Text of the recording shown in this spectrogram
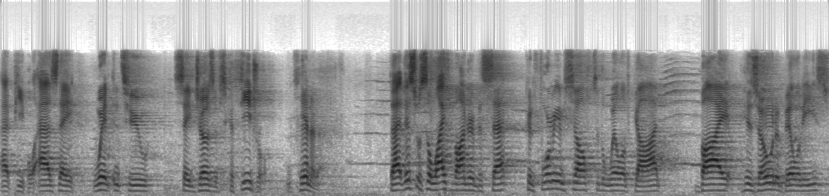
at people as they went into St. Joseph's Cathedral in Canada. That this was the life of Andre Bessette conforming himself to the will of God by his own abilities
